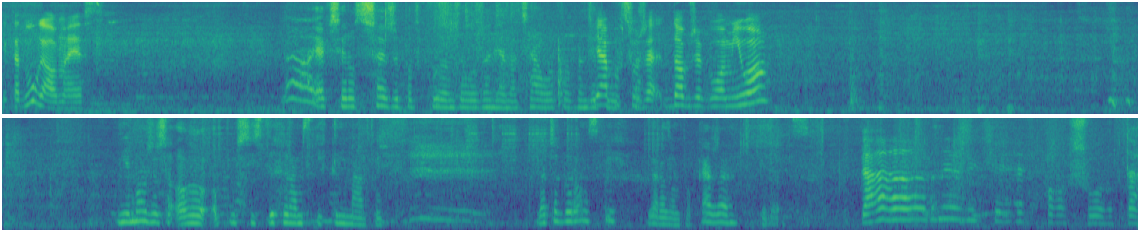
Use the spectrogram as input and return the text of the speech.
Jaka długa ona jest. No, jak się rozszerzy pod wpływem założenia na ciało, to będzie Ja krótsza. powtórzę, dobrze było miło. nie możesz o, opuścić tych romskich klimatów. Dlaczego romskich? Zaraz wam pokażę. Więc Dawne życie poszło w dal.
